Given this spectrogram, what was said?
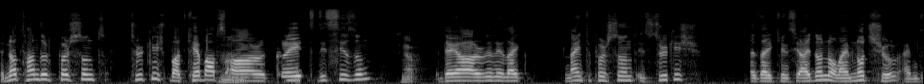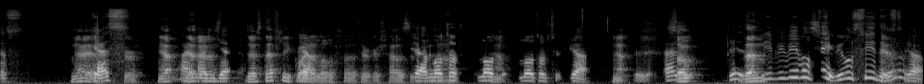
Not hundred percent Turkish, but kebabs mm. are great this season. Yeah. They are really like ninety percent is Turkish, as I can see. I don't know. I'm not sure. I'm just yeah, yeah yes. sure. Yeah, yeah there's, there's, definitely quite yeah. a lot of uh, Turkish houses. Yeah, a lot of, lot, lot of, yeah. Yeah. Uh, so this, then we, we, will see, we will see this. Yeah, yeah,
